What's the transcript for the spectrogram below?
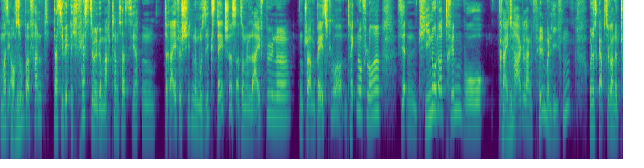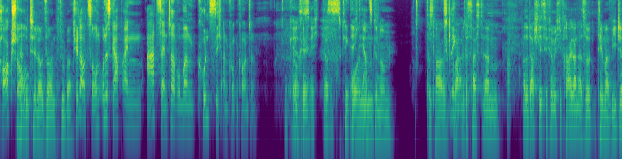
Und was ich auch mhm. super fand, dass sie wirklich Festival gemacht haben. Das heißt, sie hatten drei verschiedene Musikstages, also eine Live-Bühne, einen Drum-Bass-Floor und einen Techno-Floor. Sie hatten ein Kino da drin, wo drei mhm. Tage lang Filme liefen und es gab sogar eine Talkshow. Ja, die Chillout Zone, super. Chillout Zone und es gab ein Art Center, wo man Kunst sich angucken konnte. Okay, okay. das ist echt, das ist, klingt echt und ernst genommen. Total. Das, das, das heißt, ähm, also da schließt sich für mich die Frage an, also Thema VJ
